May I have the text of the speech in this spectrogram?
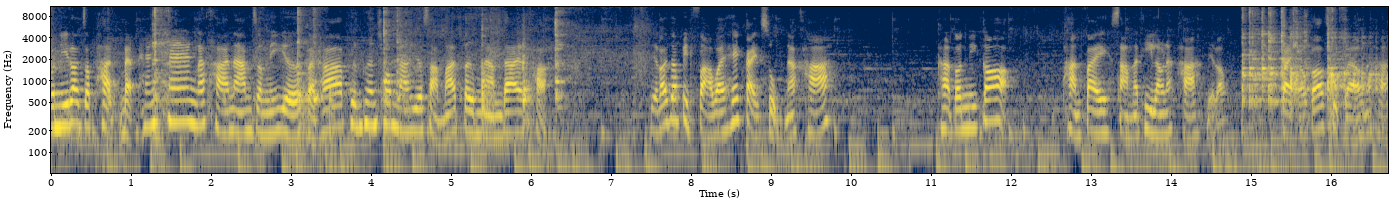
วันนี้เราจะผัดแบบแห้งๆนะคะ น้ำจะไม่เยอะแต่ถ้าเพื่อนๆชอบน้ำเยอะสามารถเติมน้ำได้ค่ะ เดี๋ยวเราจะปิดฝาไว้ให้ไก่สุกนะคะค่ะ ตอนนี้ก็ ผ่านไป 3 นาทีแล้วนะคะ เดี๋ยวเราไก่เราก็สุกแล้วนะคะ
